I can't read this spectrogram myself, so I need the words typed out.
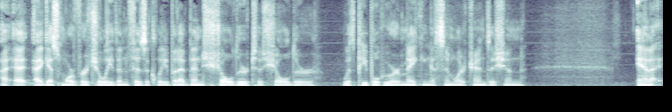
I, I, guess, more virtually than physically, but I've been shoulder to shoulder with people who are making a similar transition. And I,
